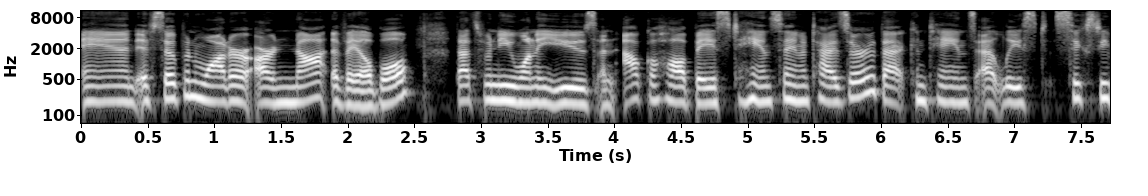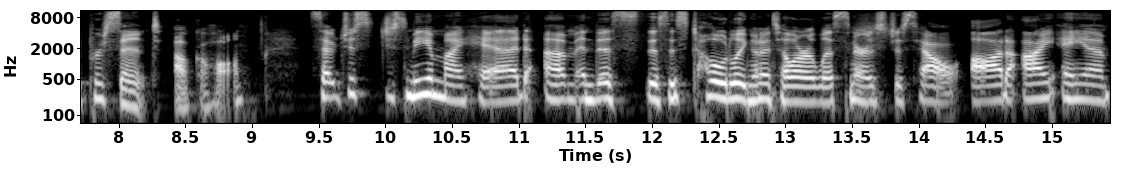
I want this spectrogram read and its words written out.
And if soap and water are not available, that's when you want to use an alcohol based hand sanitizer that contains at least 60% alcohol. So just just me in my head, um, and this this is totally going to tell our listeners just how odd I am.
